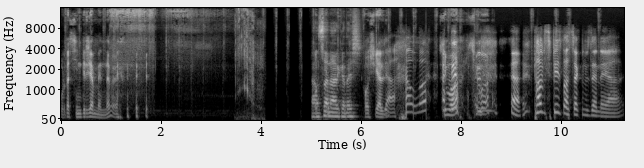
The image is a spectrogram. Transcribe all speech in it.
Burada sindireceğim beni değil mi? Alsana arkadaş. Hoş geldin. Ya Allah. Kim o? Kim o? Ya, tam space basacaktım üzerine ya.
